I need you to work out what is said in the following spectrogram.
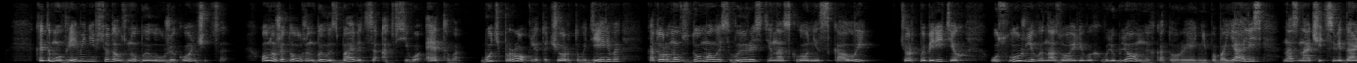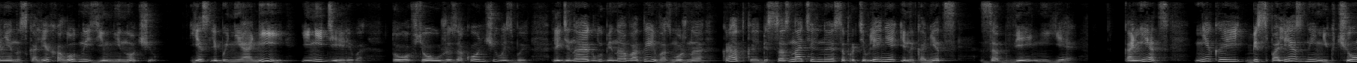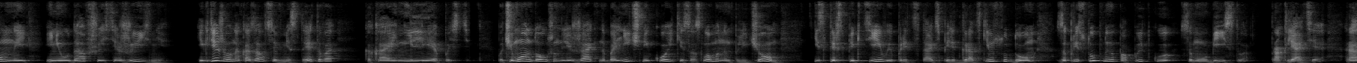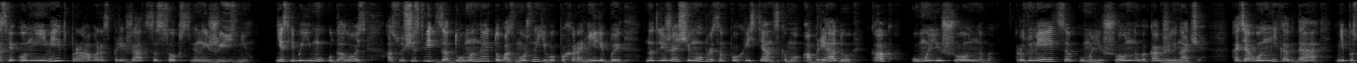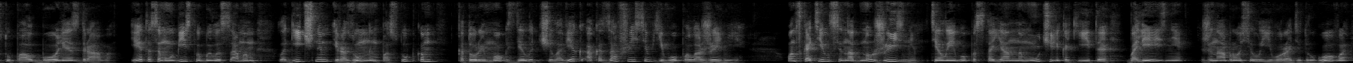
К этому времени все должно было уже кончиться. Он уже должен был избавиться от всего этого. Будь проклято чертово дерево, которому вздумалось вырасти на склоне скалы. Черт побери тех услужливо назойливых влюбленных, которые не побоялись назначить свидание на скале холодной зимней ночью. Если бы не они и не дерево, то все уже закончилось бы. Ледяная глубина воды, возможно, краткое бессознательное сопротивление и, наконец, забвение. Конец некой бесполезной, никчемной и неудавшейся жизни. И где же он оказался вместо этого? Какая нелепость! Почему он должен лежать на больничной койке со сломанным плечом и с перспективы предстать перед городским судом за преступную попытку самоубийства – Проклятие! Разве он не имеет права распоряжаться собственной жизнью? Если бы ему удалось осуществить задуманное, то, возможно, его похоронили бы надлежащим образом по христианскому обряду, как умалишенного. Разумеется, умалишенного, как же иначе? Хотя он никогда не поступал более здраво. И это самоубийство было самым логичным и разумным поступком, который мог сделать человек, оказавшийся в его положении. Он скатился на дно жизни, тело его постоянно мучили какие-то болезни, жена бросила его ради другого,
